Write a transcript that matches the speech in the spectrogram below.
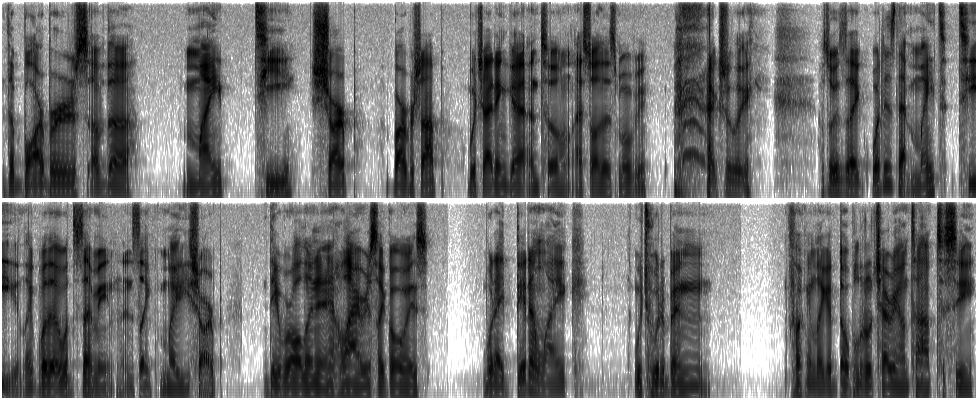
the Barbers of the Mighty Sharp Barbershop, which I didn't get until I saw this movie. Actually, I was always like, "What is that Might T? Like, what what does that mean?" And it's like Mighty Sharp. They were all in it and hilarious, like always. What I didn't like, which would have been fucking like a dope little cherry on top to see,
